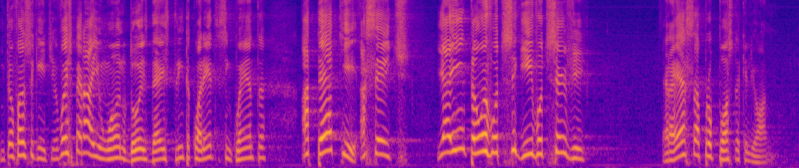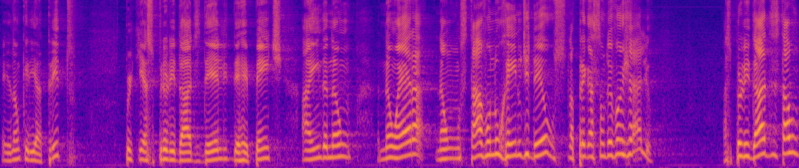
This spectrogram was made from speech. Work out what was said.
então faz o seguinte: eu vou esperar aí um ano, dois, dez, trinta, quarenta, cinquenta, até que aceite. E aí então eu vou te seguir, vou te servir. Era essa a proposta daquele homem. Ele não queria atrito, porque as prioridades dele, de repente, ainda não, não era, não estavam no reino de Deus, na pregação do evangelho. As prioridades estavam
